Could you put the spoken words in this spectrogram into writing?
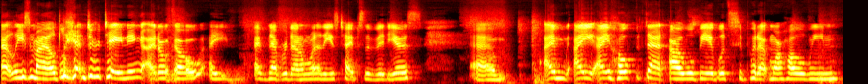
at least mildly entertaining. I don't know. I I've never done one of these types of videos. Um, I'm I I hope that I will be able to put up more Halloween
